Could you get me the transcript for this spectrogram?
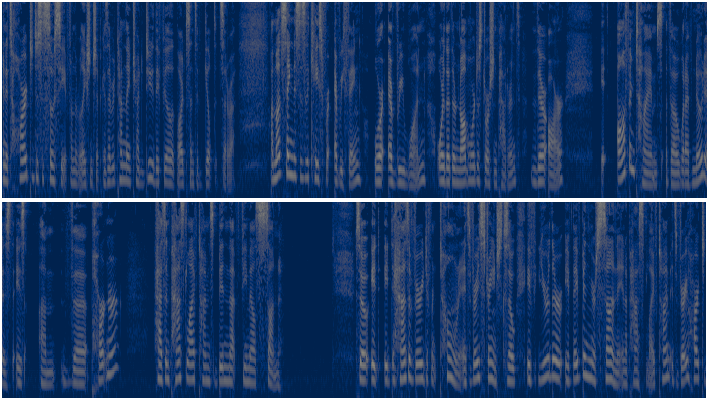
and it's hard to disassociate from the relationship because every time they try to do, they feel a large sense of guilt, etc. I'm not saying this is the case for everything or everyone, or that there are not more distortion patterns. There are. It, oftentimes, though, what I've noticed is um, the partner has in past lifetimes been that female's son so it, it has a very different tone. And it's very strange. So if you're there, if they've been your son in a past lifetime, it's very hard to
